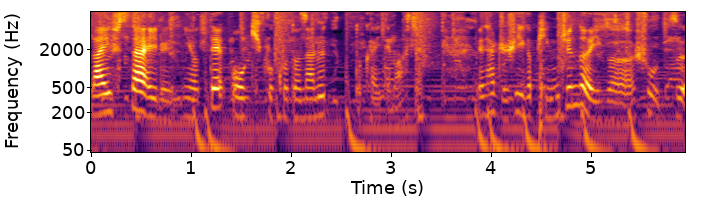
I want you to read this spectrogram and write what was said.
ライフスタイルによって大きく異なると書いてますね。因为它只是一个平均的一个数字，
